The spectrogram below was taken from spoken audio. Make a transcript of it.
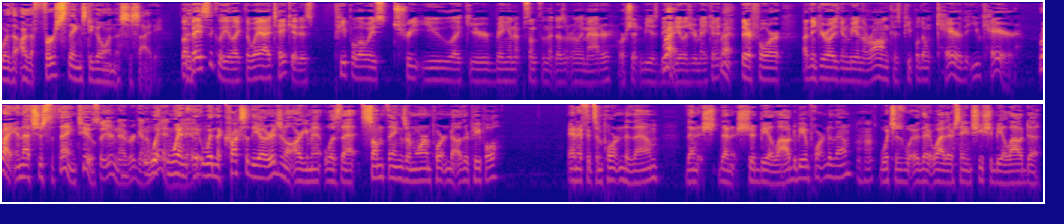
were the are the first things to go in this society. But basically, like the way I take it is, people always treat you like you're bringing up something that doesn't really matter or shouldn't be as big Right. a deal as you're making it. Right. Therefore, I think you're always going to be in the wrong because people don't care that you care. Right, and that's just the thing too. So you're never going to win. when, man. when the crux of the original argument was that some things are more important to other people, and if it's important to them, then it sh- then it should be allowed to be important to them, Uh-huh. which is wh- they're- why they're saying she should be allowed to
